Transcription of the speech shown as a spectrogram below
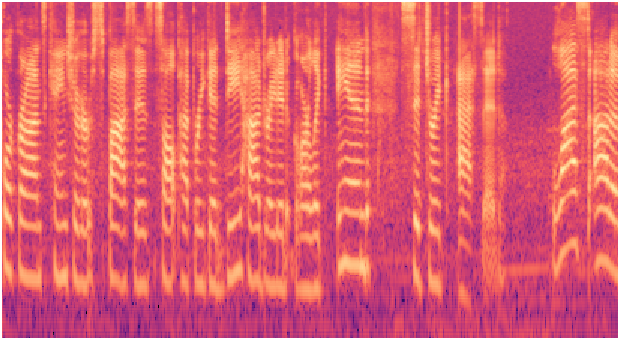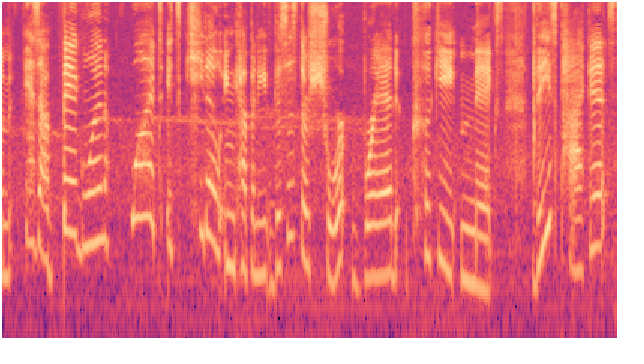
pork rinds, cane sugar, spices, salt, paprika, dehydrated garlic, and citric acid. Last item is a big one. What? It's Keto and Company. This is their shortbread cookie mix. These packets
